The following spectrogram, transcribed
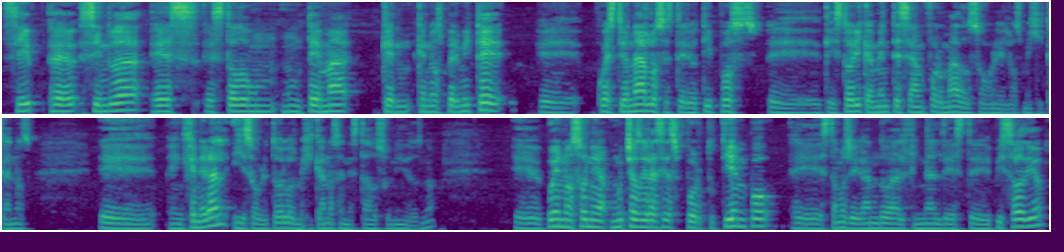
Sí, eh, sin duda es, es todo un, tema que, nos permite eh, cuestionar los estereotipos eh, que históricamente se han formado sobre los mexicanos eh, en general y sobre todo los mexicanos en Estados Unidos. ¿no? Eh, bueno, Sonia, muchas gracias por tu tiempo. Eh, estamos llegando al final de este episodio.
